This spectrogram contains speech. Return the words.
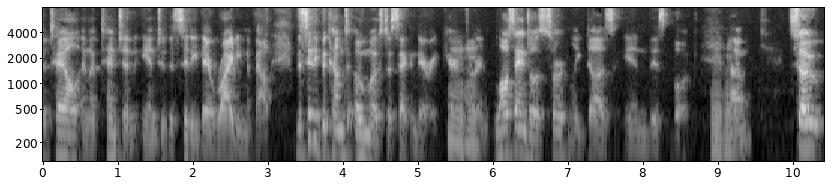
detail and attention into the city they're writing about. The city becomes almost a secondary character. Mm-hmm. And Los Angeles certainly does in this book. Mm-hmm. Um, so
